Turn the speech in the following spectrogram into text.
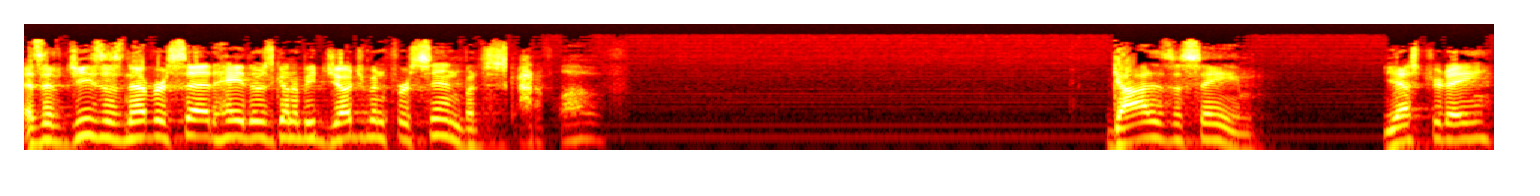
As if Jesus never said, hey, there's going to be judgment for sin, but it's God of love. God is the same yesterday,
